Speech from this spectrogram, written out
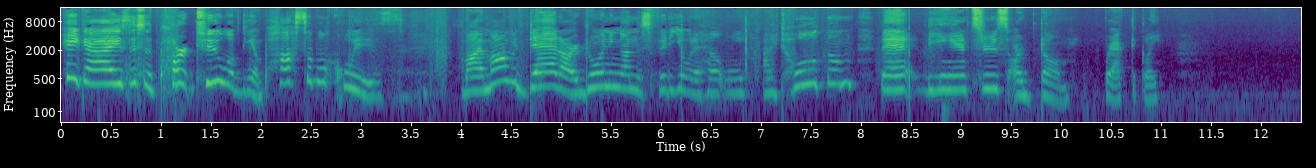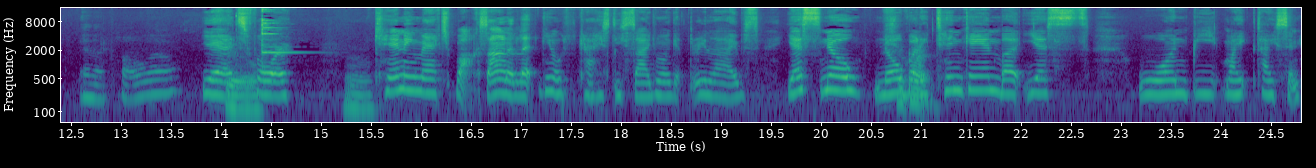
Hey guys, this is part two of the impossible quiz. My mom and dad are joining on this video to help me. I told them that the answers are dumb, practically. In a polo? Yeah, it's four. for hmm. can a matchbox. I'm gonna let you guys decide you wanna get three lives. Yes, no, nobody Sure. tin can, but yes, one beat Mike Tyson.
